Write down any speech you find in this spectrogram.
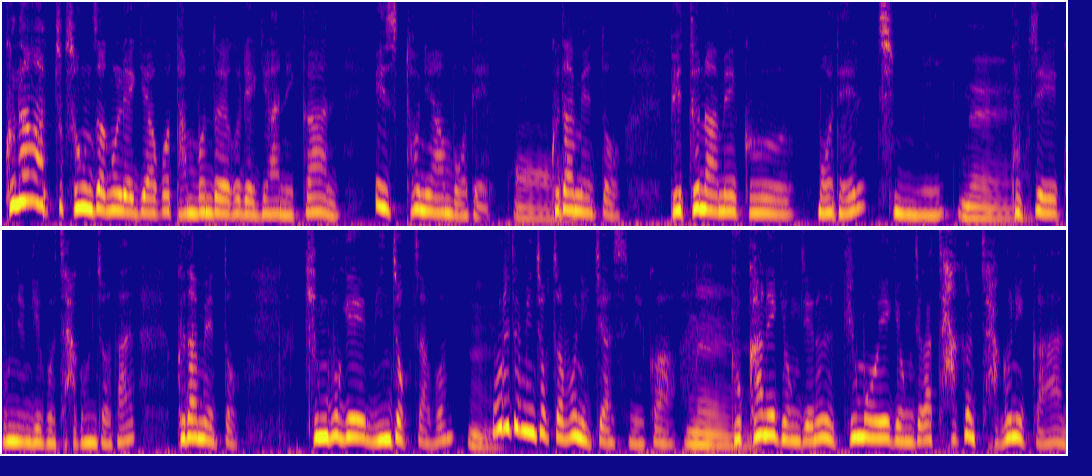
근황 압축 성장을 얘기하고 단번도약을 얘기하니까 에스토니아 모델, 어. 그다음에 또 베트남의 그 모델 친미, 네. 국제 금융기구 자금 조달, 그다음에 또 중국의 민족 자본, 음. 우리도 민족 자본 있지 않습니까? 네. 북한의 경제는 규모의 경제가 작은 작으니까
